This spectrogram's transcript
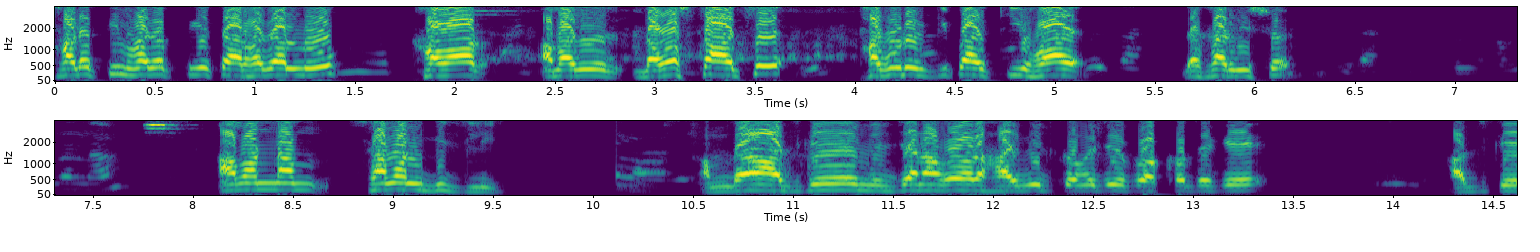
সাড়ে তিন হাজার থেকে চার হাজার লোক খাওয়ার আমাদের ব্যবস্থা আছে। ঠাকুরের কৃপায় কি হয় দেখার বিষয়। আমার নাম শ্যামল বিজলি। আমরা আজকে মির্জানগর হাইব্রিড কমিটির পক্ষ থেকে আজকে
